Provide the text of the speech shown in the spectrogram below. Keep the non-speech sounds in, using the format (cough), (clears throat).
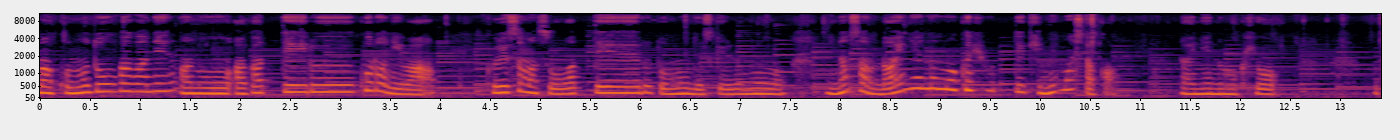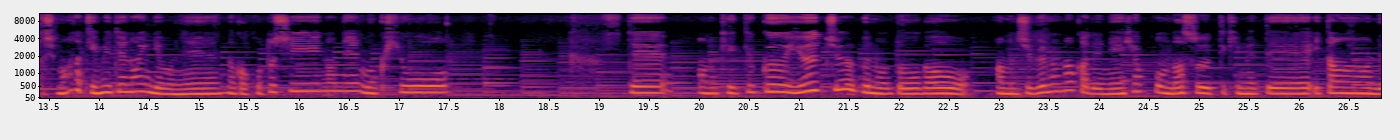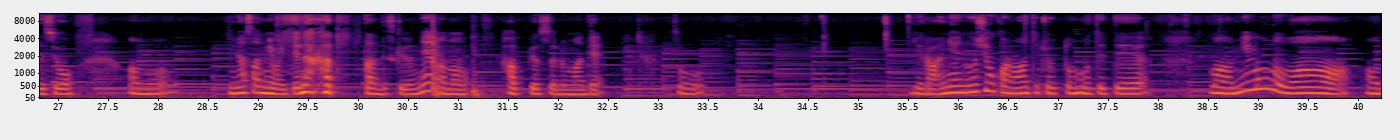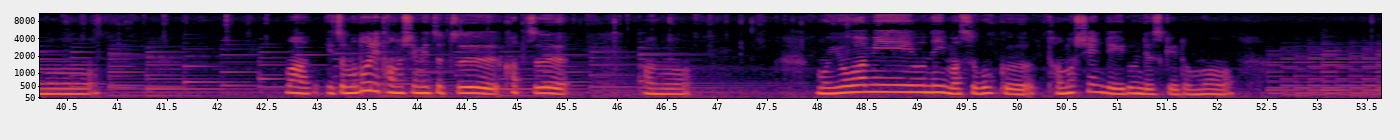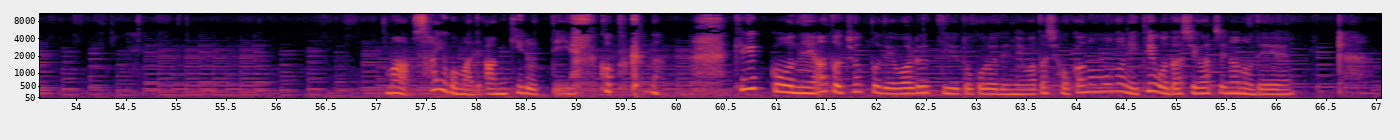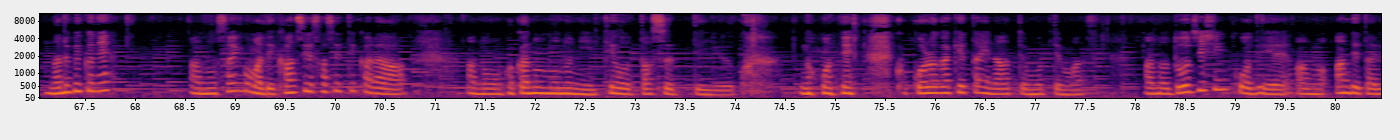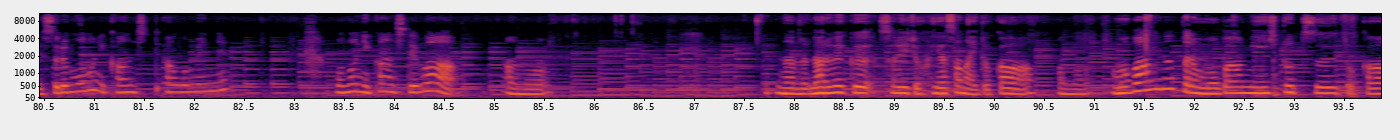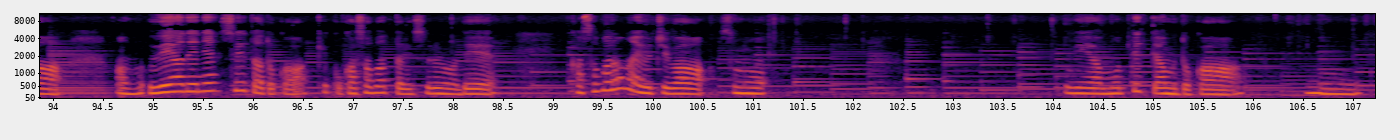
まあ、この動画がね、あの、上がっている頃には、クリスマス終わってると思うんですけれども、皆さん来年の目標って決めましたか？来年の目標。私まだ決めてないんだよね。なんか今年のね、目標で、あの結局 YouTube の動画をあの自分の中でね、100本出すって決めていたんですよ。あの、皆さんには言ってなかったんですけどね、あの、発表するまで。そう。で、来年どうしようかなってちょっと思ってて、まあ、編み物は、あの、まあ、いつも通り楽しみつつ、かつ、あの、模様編みをね、今すごく楽しんでいるんですけども、まあ、最後まで編み切るっていうことかな。結構ね、あとちょっとで終わるっていうところでね、私他のものに手を出しがちなので、なるべくね、あの、最後まで完成させてから、あの、他のものに手を出すっていうのをね、(laughs) 心がけたいなって思ってます。あの、同時進行で、あの、編んでたりするものに関して、あ、ごめんね。ものに関しては、あの、ななるべくそれ以上増やさないとか、あの、モバ編みだったらモバ編み一つとか、あの、ウェアでね、セーターとか結構かさばったりするので、かさばらないうちは、その、ウェア持ってって編むとか、うん。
